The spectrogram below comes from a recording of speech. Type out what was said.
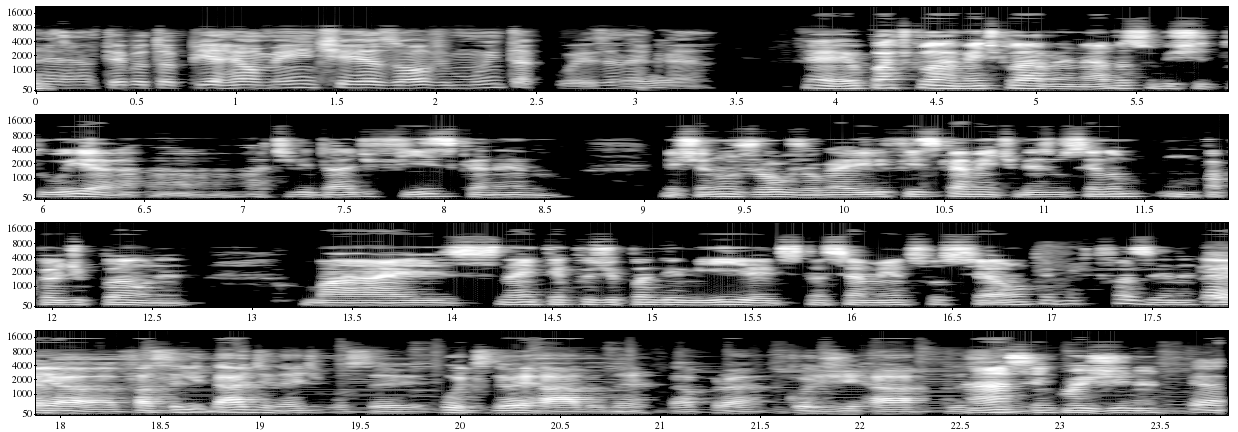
É, a Tabletopia realmente resolve muita coisa, né, cara? É, eu particularmente, claro, né, nada substitui a, a atividade física, né, no- mexer num jogo, jogar ele fisicamente, mesmo sendo um, um papel de pão, né, mas, né, em tempos de pandemia, distanciamento social, não tem muito o que fazer, né. Não, e a facilidade, né, de você. Putz, deu errado, né? Dá pra corrigir rápido. Ah, assim. sem corrigir, né. É,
